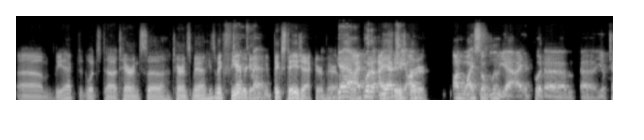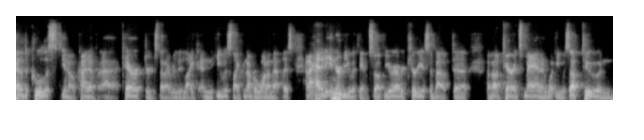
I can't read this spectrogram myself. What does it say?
Um, the actor, what's uh, Terrence uh, Terrence Mann? He's a big theater Terrence guy, Mann. big stage actor. Mhm. Apparently, Yeah, too. I put it- I actually on- career. On Why So Blu, yeah, I had put um, uh, you know ten of the coolest you know kind of uh, characters that I really liked, and he was like number one on that list. And I had an interview with him, so if you're ever curious about uh, about Terrence Mann and what he was up to and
